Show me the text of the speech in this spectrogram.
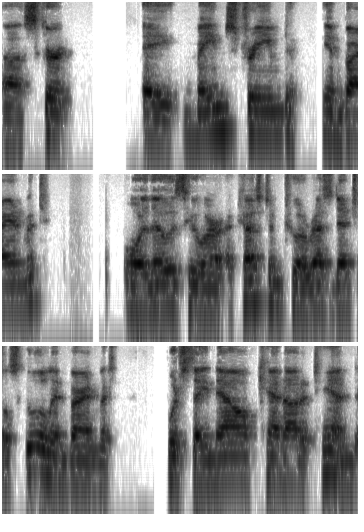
uh, skirt a mainstreamed environment or those who are accustomed to a residential school environment which they now cannot attend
